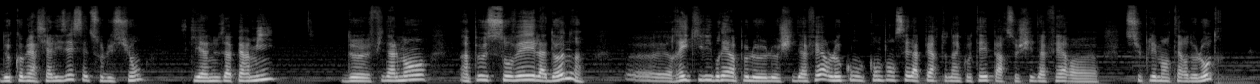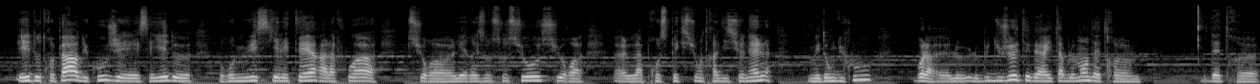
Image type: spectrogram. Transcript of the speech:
de commercialiser cette solution, ce qui nous a permis de finalement un peu sauver la donne, euh, rééquilibrer un peu le, chiffre d'affaires, le compenser la perte d'un côté par ce chiffre d'affaires euh, supplémentaire de l'autre. Et d'autre part, du coup, j'ai essayé de remuer ciel et terre à la fois sur euh, les réseaux sociaux, sur la prospection traditionnelle. Mais donc, du coup, voilà, le, but du jeu était véritablement d'être d'être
